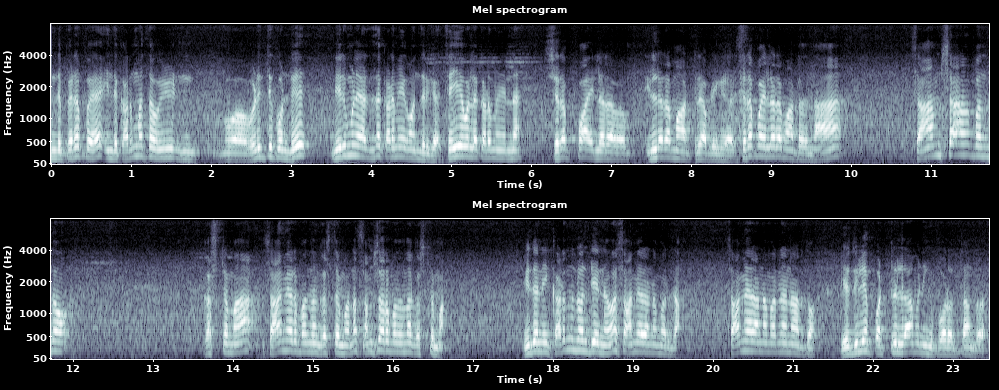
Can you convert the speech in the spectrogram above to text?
இந்த பிறப்பை இந்த கர்மத்தை ஒழி ஒழித்து கொண்டு நிர்மலை தான் கடமையாக வந்திருக்க செய்ய உள்ள கடமை என்ன? சிறப்பாக இல்லற இல்லற மாற்று அப்படிங்கிறார். சிறப்பாக இல்லற மாற்றுறதுன்னா சாம்சார பந்தம் கஷ்டமா சாமியார் பந்தம் கஷ்டமானா சம்சார பந்தம் தான் கஷ்டமா. இதை நீ கடந்துட்டு வந்துட்டேன்னவா சாமியார் ஆன மாதிரி தான். சாமியார் ஆன மாதிரினா என்ன அர்த்தம்? எதுலேயும் பற்று இல்லாமல் நீங்கள் போகிறது தான்றார்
